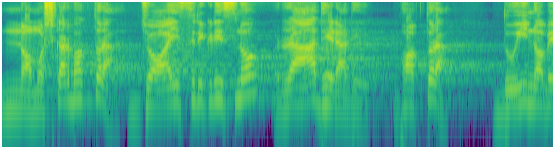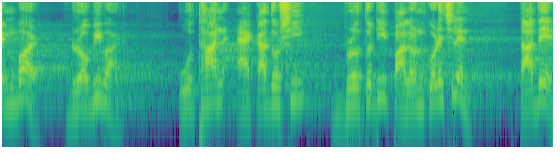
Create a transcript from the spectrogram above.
নমস্কার ভক্তরা, জয় শ্রীকৃষ্ণ, রাধে রাধে। ভক্তরা, দুই নভেম্বর, রবিবার, উত্থান একাদশী ব্রতটি পালন করেছিলেন। তাদের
